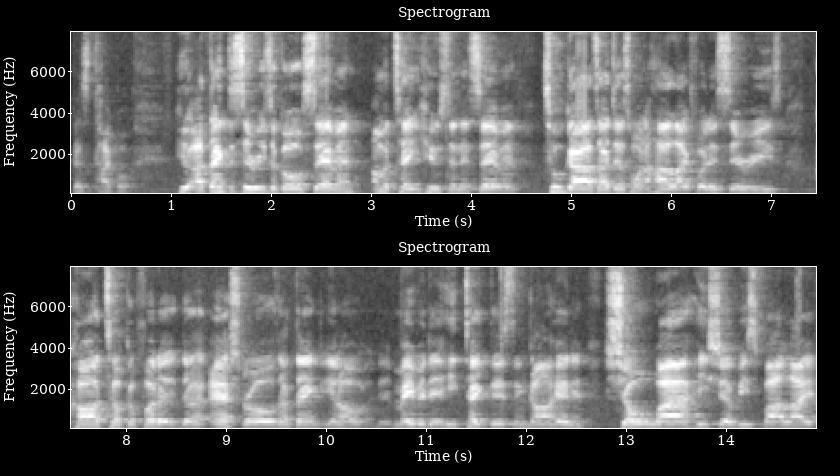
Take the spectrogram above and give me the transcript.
That's a typo. I think the series will go seven. I'm going to take Houston in seven. Two guys I just want to highlight for this series. Carl Tucker for the, the Astros. I think, you know, maybe did he take this and go ahead and show why he should be spotlight.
